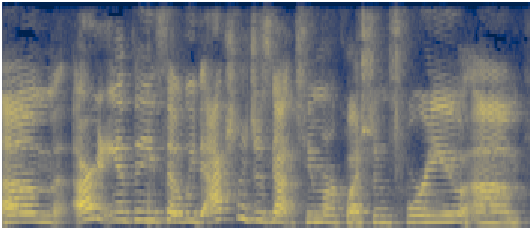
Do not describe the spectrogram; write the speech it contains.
Um, all right, Anthony. So we've actually just got two more questions for you. Um,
